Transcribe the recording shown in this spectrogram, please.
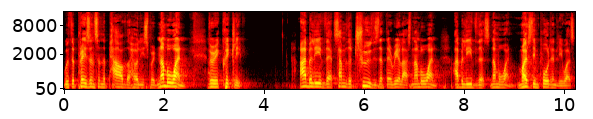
with the presence and the power of the Holy Spirit. Number one, very quickly, I believe that some of the truths that they realized, number one, I believe this. Number one, most importantly, was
